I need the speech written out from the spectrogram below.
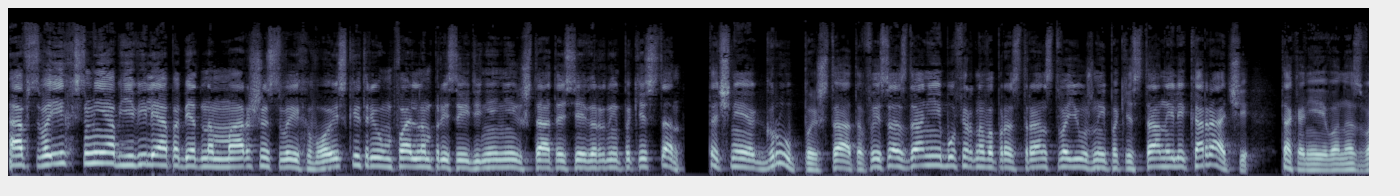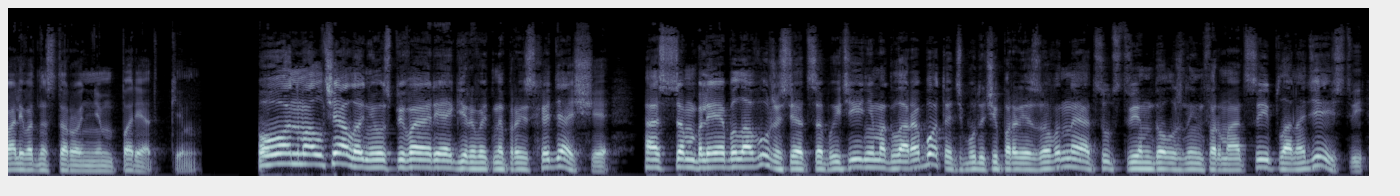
А в своих СМИ объявили о победном марше своих войск и триумфальном присоединении штата Северный Пакистан, точнее, группы штатов, и создании буферного пространства Южный Пакистан или Карачи, так они его назвали в одностороннем порядке. Он молчал, не успевая реагировать на происходящее. Ассамблея была в ужасе от событий и не могла работать, будучи парализованной отсутствием должной информации и плана действий.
